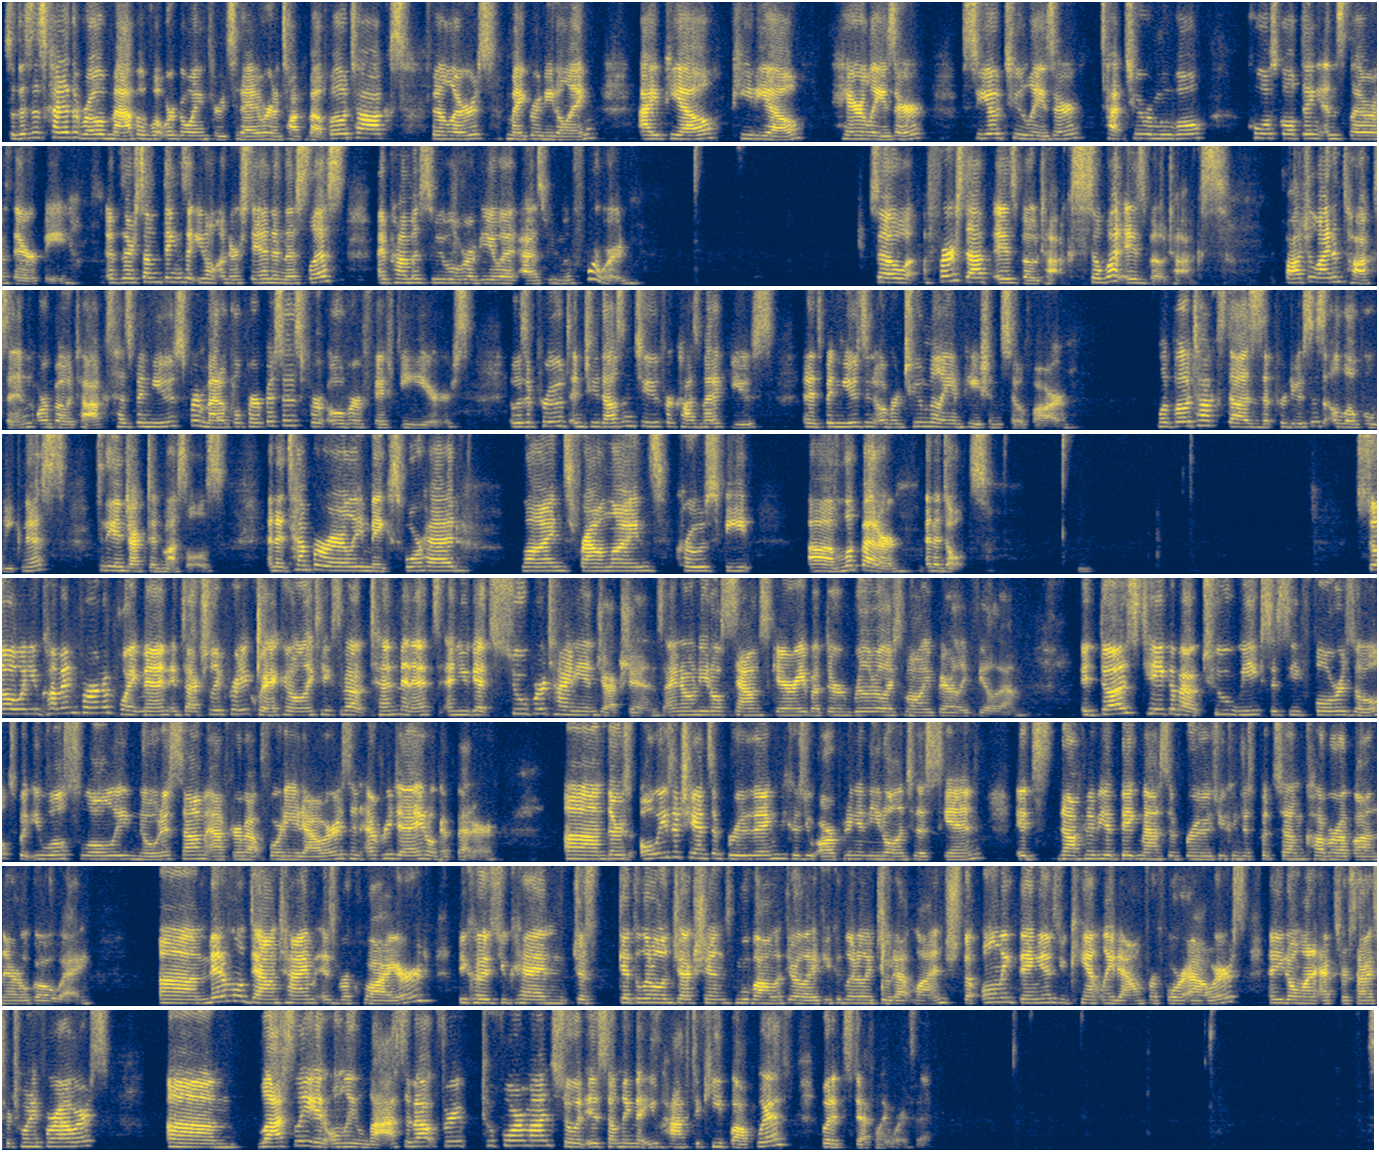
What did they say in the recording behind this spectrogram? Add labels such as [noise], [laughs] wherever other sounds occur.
So this is kind of the roadmap of what we're going through today. We're going to talk about Botox, fillers, microneedling, IPL, PDL, hair laser, CO2 laser, tattoo removal, cool sculpting, and sclerotherapy. If there's some things that you don't understand in this list, I promise we will review it as we move forward. So first up is Botox. So what is Botox? Botulinum toxin, or Botox, has been used for medical purposes for over 50 years. It was approved in 2002 for cosmetic use, and it's been used in over 2 million patients so far. What Botox does is it produces a local weakness to the injected muscles, and it temporarily makes forehead lines, frown lines, crow's feet um, look better in adults. So when you come in for an appointment, it's actually pretty quick. It only takes about 10 minutes and you get super tiny injections. I know needles sound scary, but they're really, really small. You barely feel them. It does take about two weeks to see full results, but you will slowly notice some after about 48 hours and every day it'll get better. Um, there's always a chance of bruising because you are putting a needle into the skin. It's not going to be a big, massive bruise. You can just put some cover up on there, it'll go away. Um, minimal downtime is required because you can just get the little injections, move on with your life. You can literally do it at lunch. The only thing is you can't lay down for four hours and you don't want to exercise for 24 hours. Um, lastly, it only lasts about three to four months. So it is something that you have to keep up with, but it's definitely worth it.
